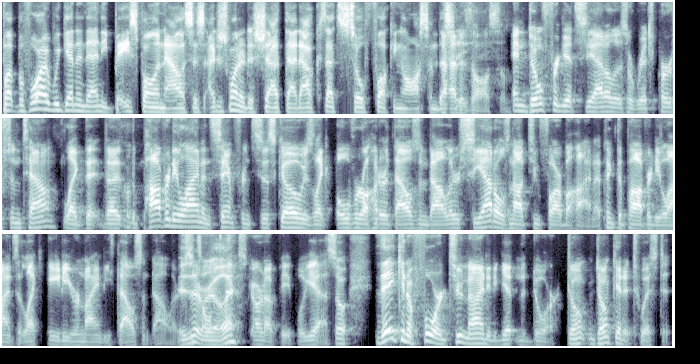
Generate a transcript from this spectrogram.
but before I would get into any baseball analysis, I just wanted to shout that out because that's so fucking awesome. That see. is awesome. And don't forget, Seattle is a rich person town. Like the the, the poverty line in San Francisco is like over a hundred thousand dollars. Seattle's not too far behind. I think the poverty line's at like eighty or ninety thousand dollars. Is it's it really? Startup people, yeah. So they can afford two ninety to get in the door. Don't don't get it twisted.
